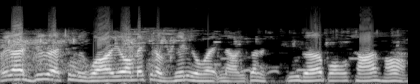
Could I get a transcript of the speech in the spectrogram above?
Why you gotta do that to me, Wario? I'm making a video right now. You're gonna screw up all the time, huh?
